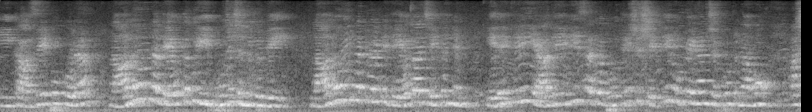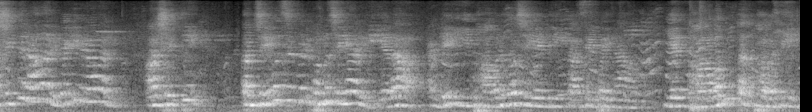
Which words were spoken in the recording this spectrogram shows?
ఈ కాసేపు కూడా నాలో ఉన్న దేవతకు ఈ పూజ చెందుతుంది. నాలో ఉన్నటువంటి దేవతా చైతన్యం ఏదైతే యాదేవి సర్వభూతేషు శక్తి రూపేణ అని చెప్పుకుంటున్నామో ఆ శక్తి రావాలి బయటికి రావాలి. ఆ శక్తి తను చేయవలసినటువంటి పనులు చేయాలి. ఎలా? అంటే ఈ భావనతో చేయండి కాసేపు అయినా యద్భావం తద్భవతి.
